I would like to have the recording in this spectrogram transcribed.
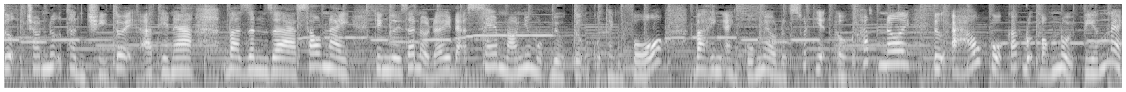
tượng cho nữ thần trí tuệ Athena và dần dà sau này thì người dân ở đây đã xem nó như một biểu tượng của thành phố và hình ảnh cú mèo được xuất hiện ở khắp nơi, từ áo của các đội bóng nổi tiếng này,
